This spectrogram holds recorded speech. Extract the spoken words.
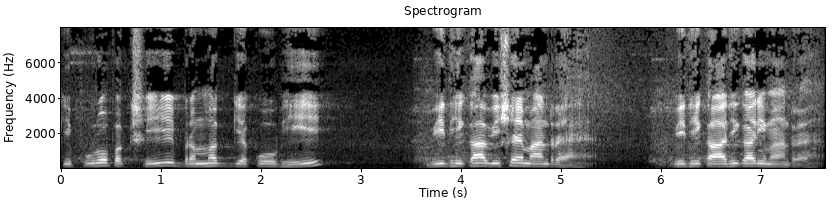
कि पूर्व पक्षी ब्रह्मज्ञ को भी विधि का विषय मान रहे हैं, विधि का अधिकारी मान रहे हैं।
